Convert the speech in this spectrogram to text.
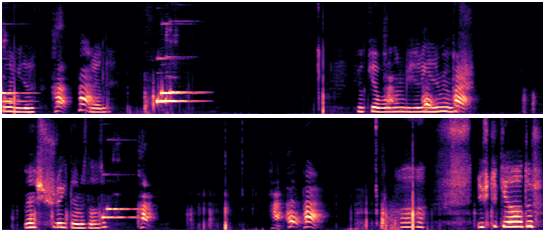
Buradan gidiyoruz. Herhalde. Yok ya buradan bir yere gidemiyormuş. Ben şuraya gitmemiz lazım. Aha, düştük ya dur.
